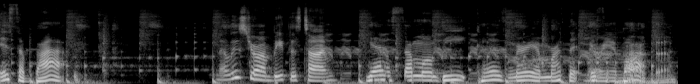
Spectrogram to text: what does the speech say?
It's a bop. At least you're on beat this time. Yes, I'm on beat because Mary and Martha is Mary a and. Martha.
